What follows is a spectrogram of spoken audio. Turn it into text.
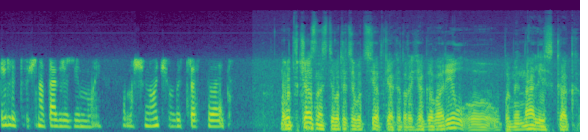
Или точно так же зимой машина очень быстро остывает. Ну вот в частности, вот эти вот сетки, о которых я говорил, э, упоминались как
